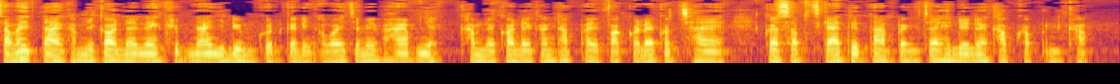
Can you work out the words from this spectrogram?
สามารถติดตามคำพยากรได้ในคลิปหน้าอย่าลืมกดกระดิ่งเอาไว้จะไม่พลาดเนี่ยคำพยากรในครั้งถัดไปฝากกดไลค์กดแชร์กด subscribe ติดตามเป็นใจให้ด้วยนะครับขอบคุณครับ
